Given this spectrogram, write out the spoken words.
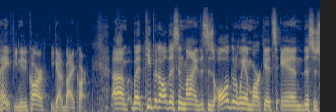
hey, if you need a car, you got to buy a car. Um, but keeping all this in mind, this is all going to weigh on markets, and this is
